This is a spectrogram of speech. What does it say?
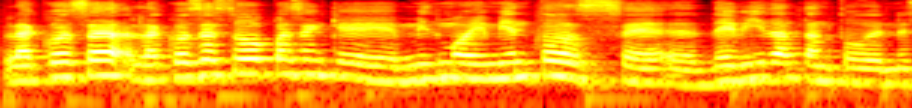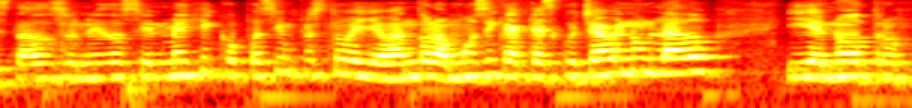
La cosa, la cosa estuvo pues en que mis movimientos eh, de vida, tanto en Estados Unidos y en México, pues siempre estuve llevando la música que escuchaba en un lado y en otro.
